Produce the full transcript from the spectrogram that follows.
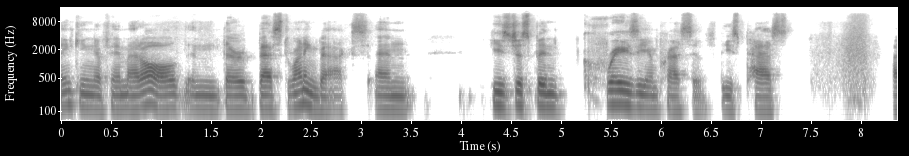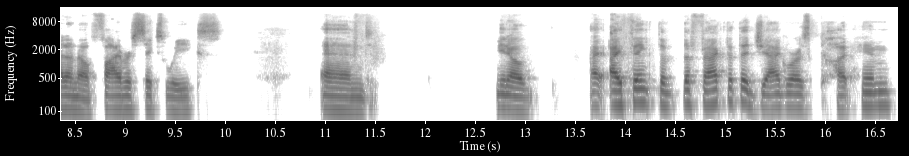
thinking of him at all in their best running backs. And he's just been crazy impressive these past, I don't know, five or six weeks. And, you know, I, I think the, the fact that the Jaguars cut him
